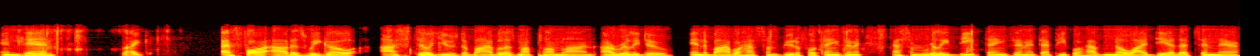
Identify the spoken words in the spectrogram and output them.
and then like as far out as we go, I still use the Bible as my plumb line. I really do. And the Bible has some beautiful things in it, has some really deep things in it that people have no idea that's in there.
